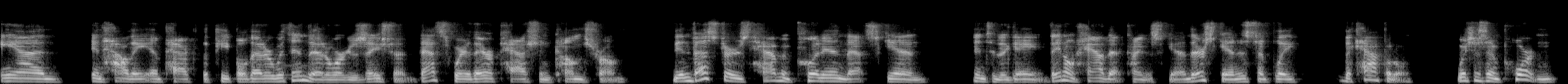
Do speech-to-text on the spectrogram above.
and in how they impact the people that are within that organization. That's where their passion comes from. The investors haven't put in that skin into the game. They don't have that kind of skin. Their skin is simply the capital, which is important,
